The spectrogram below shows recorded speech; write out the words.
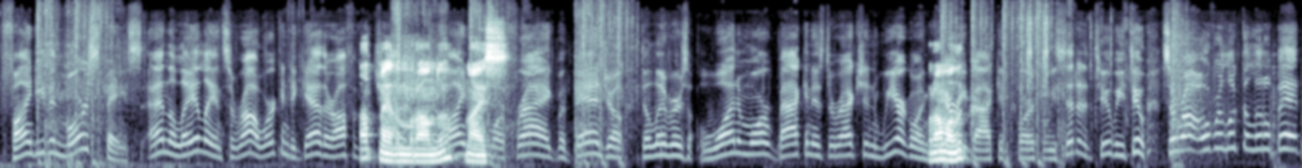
find even more space. And the Lele and Sarah working together off of each Atmayalım other bu roundu. to find one Nice. more frag, but Banjo delivers one more back in his direction. We are going Vuramadık. very back and forth. but We sit at a 2v2. Sarah overlooked a little bit.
